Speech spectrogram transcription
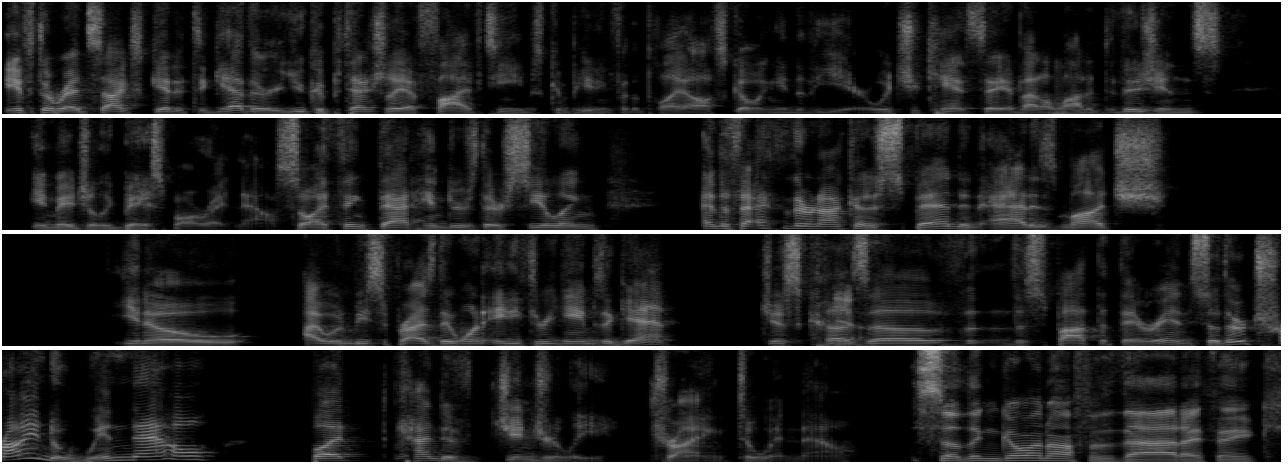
if the Red Sox get it together, you could potentially have five teams competing for the playoffs going into the year, which you can't say about a lot of mm-hmm. divisions in Major League Baseball right now. So I think that hinders their ceiling. And the fact that they're not going to spend and add as much, you know, I wouldn't be surprised they won 83 games again just because yeah. of the spot that they're in. So they're trying to win now, but kind of gingerly trying to win now. So then going off of that, I think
